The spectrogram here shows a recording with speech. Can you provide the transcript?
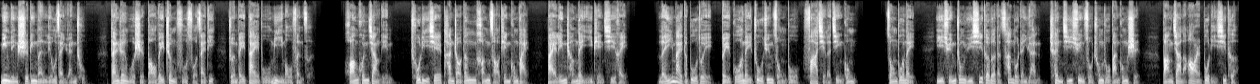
命令士兵们留在原处，但任务是保卫政府所在地，准备逮捕密谋分子。黄昏降临，除了一些探照灯横扫天空外，百林城内一片漆黑。雷麦的部队对国内驻军总部发起了进攻，总部内。一群忠于希特勒的参谋人员趁机迅速冲入办公室，绑架了奥尔布里希特，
